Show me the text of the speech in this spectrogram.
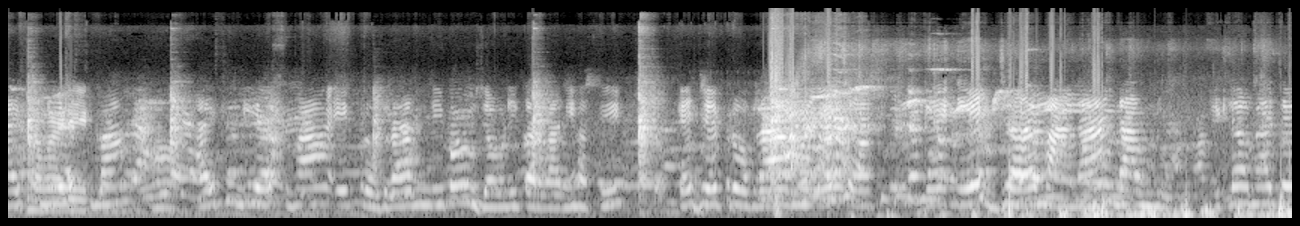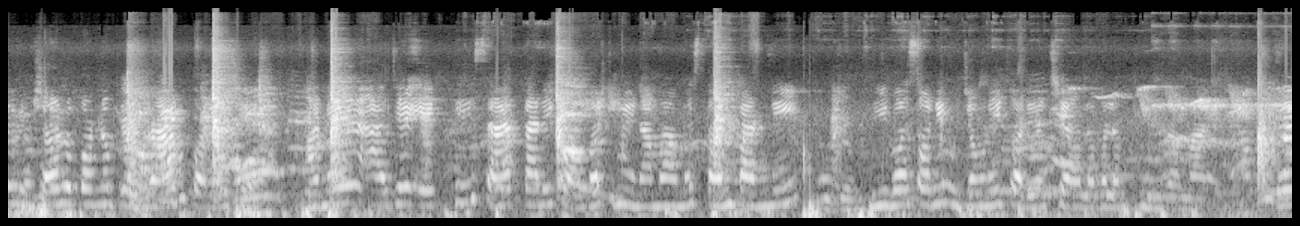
આઈસીડીએસમાં આઈસીડીએસમાં એક પ્રોગ્રામની પણ ઉજવણી કરવાની હતી કે જે પ્રોગ્રામ એ છે કે એક જળ માના નામનું. એટલે અમે આજે વૃક્ષારોપણનો પ્રોગ્રામ કર્યો છે. અને આજે એકથી સાત તારીખ ઓગસ્ટ મહિનામાં અમે સ્તનપાનની દિવસોની ઉજવણી કરીએ છીએ અલગ અલગ થીમ પ્રમાણે તે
